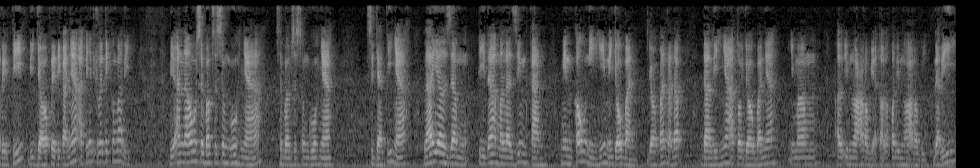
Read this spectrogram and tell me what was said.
kritik, dijawab kritikannya, akhirnya dikritik kembali. Bi anau sebab sesungguhnya, sebab sesungguhnya sejatinya la yalzamu tidak melazimkan min kaunihi ini jawaban jawaban terhadap dalihnya atau jawabannya Imam Al Ibnu Arabi atau Al Qadim Arabi dari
